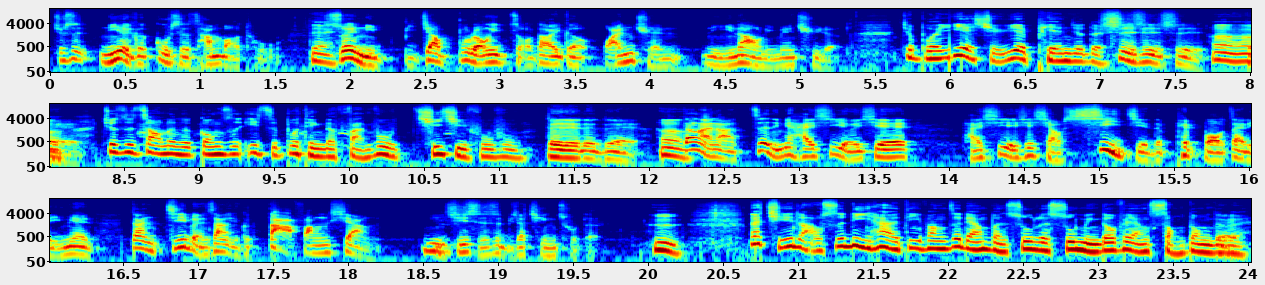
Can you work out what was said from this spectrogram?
就是你有一个故事的藏宝图，对所以你比较不容易走到一个完全泥淖里面去了。就不会越写越偏，就对。是是是，嗯对嗯，就是照那个公式一直不停的反复起起伏伏。对对对对，嗯当然啦，这里面还是有一些还是有一些小细节的 people 在里面，但基本上有个大方向，你其实是比较清楚的。嗯，那其实老师厉害的地方，这两本书的书名都非常耸动，对不对？对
